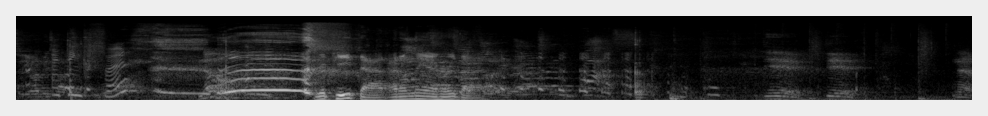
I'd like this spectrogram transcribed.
So you want me I think first. No. Repeat that. I don't think I heard that. Did did. No.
